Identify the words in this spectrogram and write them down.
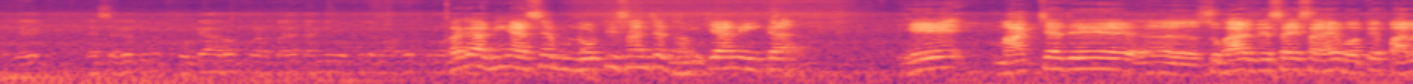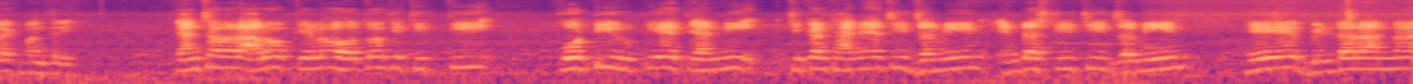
म्हणजे या सगळे तुम्ही खोटे आरोप करतायत आणि वकिलामार्फत तुम्हाला बघा मी असे नोटिसांच्या धमक्या नाही का? हे मागच्या जे सुभाष देसाई साहेब होते पालकमंत्री त्यांच्यावर आरोप केला होतो की किती कोटी रुपये त्यांनी चिकलठाण्याची जमीन इंडस्ट्रीची जमीन हे बिल्डरांना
